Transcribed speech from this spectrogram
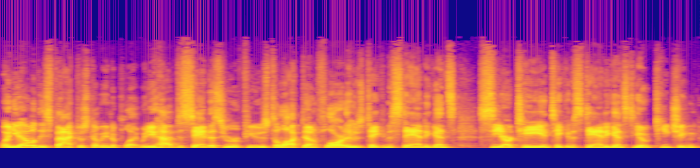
when you have all these factors coming into play, when you have DeSantis who refused to lock down Florida, who's taken a stand against CRT and taken a stand against you know teaching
